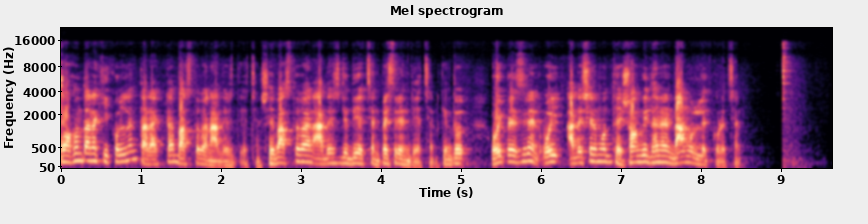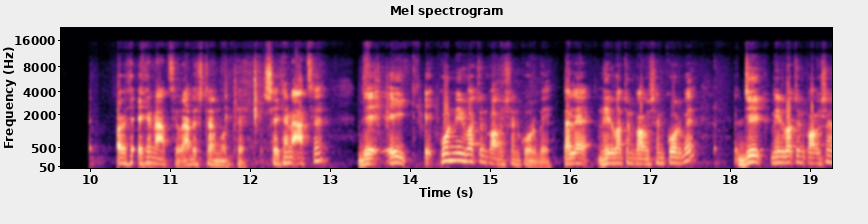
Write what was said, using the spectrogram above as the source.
তখন তারা কি করলেন? তারা একটা বাস্তবায়ন আদেশ দিয়েছেন। সেই বাস্তবায়ন আদেশ যে দিয়েছেন, প্রেসিডেন্ট দিয়েছেন, কিন্তু ওই প্রেসিডেন্ট ওই আদেশের মধ্যে সংবিধানের নাম উল্লেখ করেছেন। এখানে আছে আদেশটার মধ্যে। সেখানে আছে যে এই এই কোন নির্বাচন কমিশন করবে? তাহলে নির্বাচন কমিশন করবে, যে নির্বাচন কমিশন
